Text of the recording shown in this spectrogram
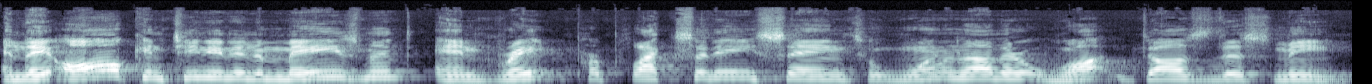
And they all continued in amazement and great perplexity, saying to one another, What does this mean?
